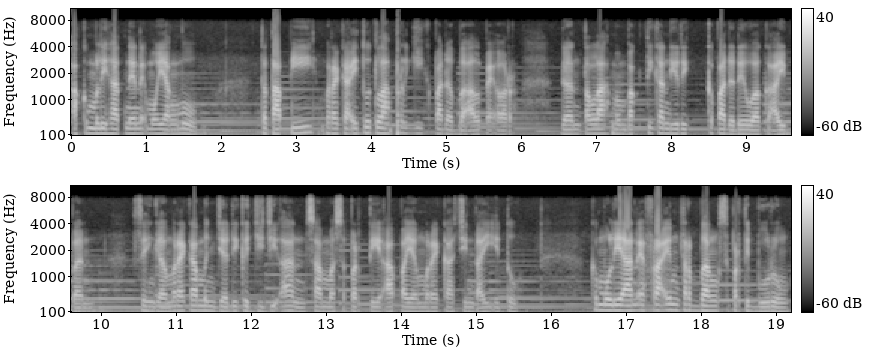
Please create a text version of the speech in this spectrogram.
aku melihat nenek moyangmu. Tetapi mereka itu telah pergi kepada Baal Peor dan telah membaktikan diri kepada dewa keaiban sehingga mereka menjadi kejijian sama seperti apa yang mereka cintai itu. Kemuliaan Efraim terbang seperti burung,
